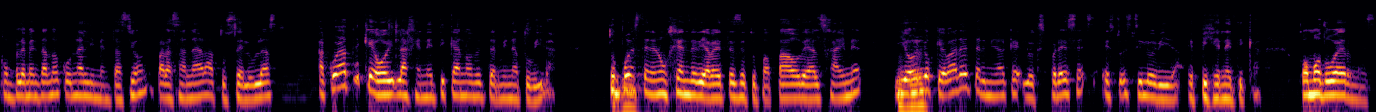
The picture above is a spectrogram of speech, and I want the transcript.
complementando con una alimentación para sanar a tus células. Acuérdate que hoy la genética no determina tu vida. Tú puedes tener un gen de diabetes de tu papá o de Alzheimer y hoy lo que va a determinar que lo expreses es tu estilo de vida, epigenética, cómo duermes,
